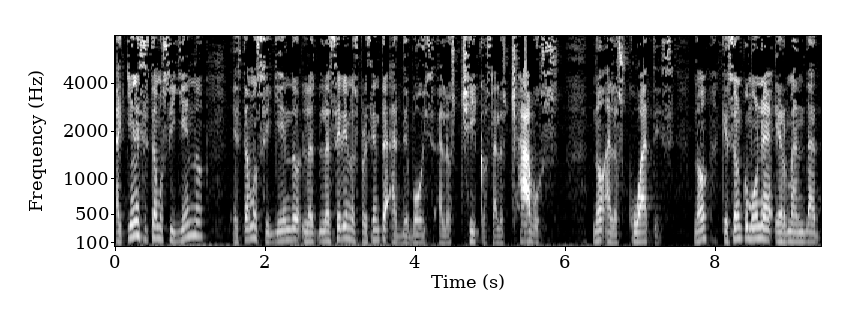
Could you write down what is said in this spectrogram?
¿A quiénes estamos siguiendo? Estamos siguiendo, la, la serie nos presenta a The Boys, a los chicos, a los chavos, ¿no? A los cuates. ¿no? Que son como una hermandad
